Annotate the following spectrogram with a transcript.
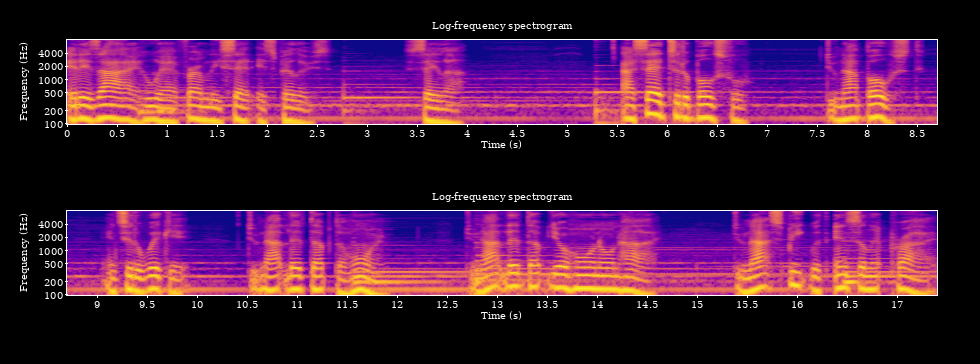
It is I who have firmly set its pillars. Selah. I said to the boastful, Do not boast, and to the wicked, Do not lift up the horn. Do not lift up your horn on high. Do not speak with insolent pride.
